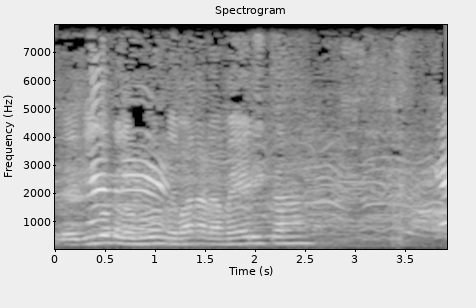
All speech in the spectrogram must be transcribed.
Le digo que los dos le van a la América. ¡Qué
